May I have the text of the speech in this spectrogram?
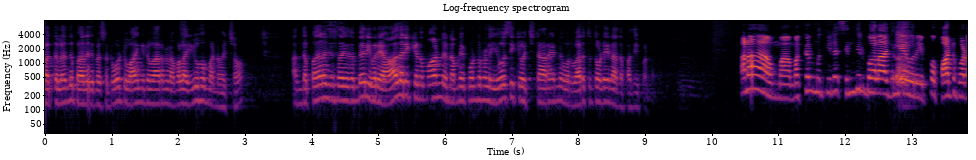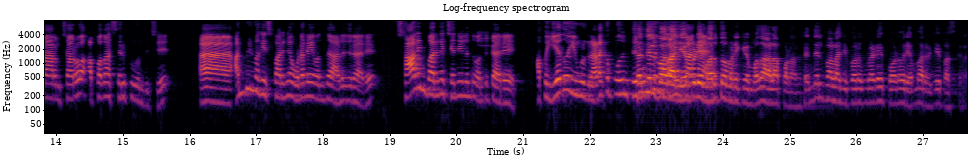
பத்துல இருந்து பதினஞ்சு பர்சன்ட் ஓட்டு வாங்கிடுவாருன்னு நம்மளாம் யூகம் பண்ண வச்சோம். அந்த பதினஞ்சு சதவீதம் பேர் இவரை ஆதரிக்கணுமான்னு நம்மை போன்றவர்களை யோசிக்க வச்சுட்டாரேன்னு ஒரு வருத்தத்தோடய நான் அதை பதிவு பண்ணுறேன் ஆனா ம- மக்கள் மத்தியில செந்தில் பாலாஜியை ஒரு எப்போ பாட்டு பாட ஆரம்பிச்சாரோ அப்பதான் செருப்பு வந்துச்சு. ஆஹ் அன்பில் மகேஷ் பாருங்க உடனே வந்து அழுகுறாரு. ஸ்டாலின் பாருங்க சென்னையில இருந்து வந்துட்டாரு. அப்ப ஏதோ இவங்களுக்கு நடக்க போகுதுன்னு செந்தில் பாலாஜி எப்படி. மருத்துவமனைக்கு முத ஆளா போனார் செந்தில் பாலாஜி போறதுக்கு முன்னாடியே போனவர் எம் ஆர் விஜயபாஸ்கர்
